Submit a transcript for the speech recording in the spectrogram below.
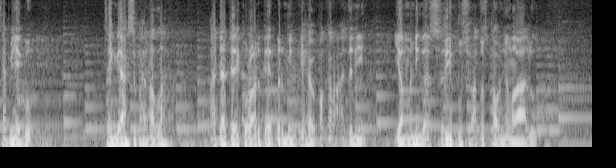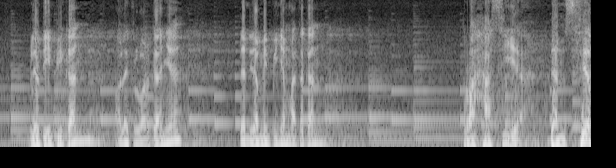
Saya punya ibu. Sehingga subhanallah ada dari keluarga yang bermimpi Abu Bakar Adni yang meninggal 1100 tahun yang lalu. Beliau diimpikan oleh keluarganya dan dalam mimpinya mengatakan rahasia dan sir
